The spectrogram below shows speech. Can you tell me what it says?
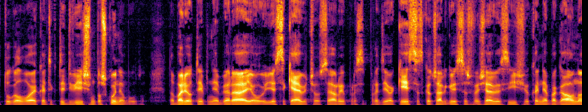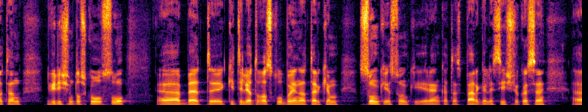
tu galvoji, kad tik tai 20 taškų nebūtų. Dabar jau taip nebėra, jau Jasikevičiaus erui pradėjo keistis, kad Žalgeris išvažiavęs į išvyką nebegauna ten 20 taškų ausų. E, bet kiti Lietuvos klubai, na, tarkim, sunkiai, sunkiai renka tas pergalės išvykose. E,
